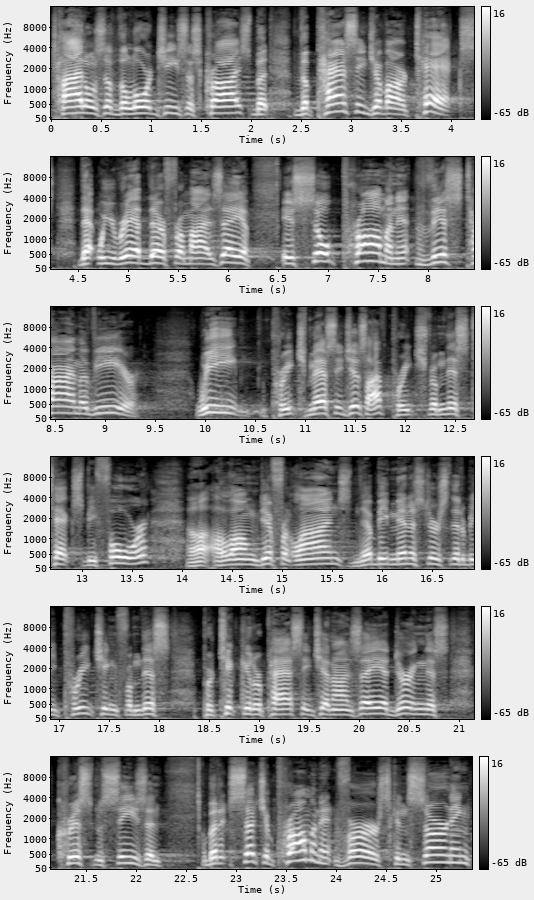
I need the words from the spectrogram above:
titles of the Lord Jesus Christ, but the passage of our text that we read there from Isaiah is so prominent this time of year. We preach messages. I've preached from this text before uh, along different lines. There'll be ministers that'll be preaching from this particular passage in Isaiah during this Christmas season. But it's such a prominent verse concerning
